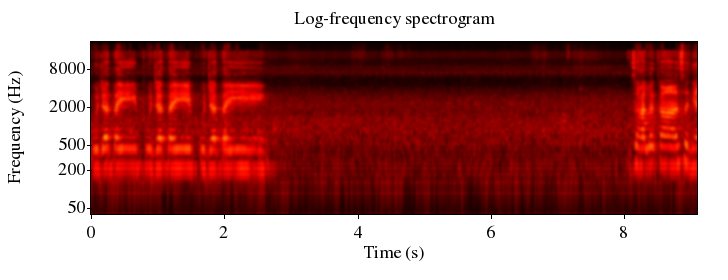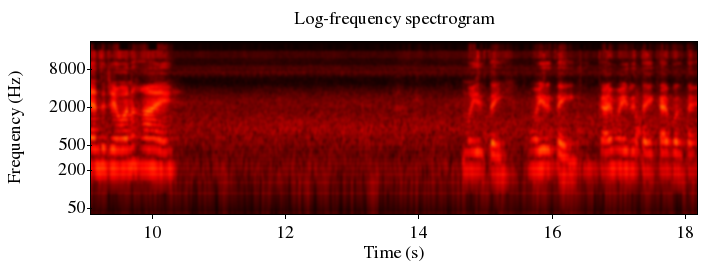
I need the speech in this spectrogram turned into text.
पूजाताई पूजाताई पूजाताई. झालं का सगळ्यांचं जेवण? हाय. मयूरताई मयूरताई. काय मयूरताई? काय बोलताय?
